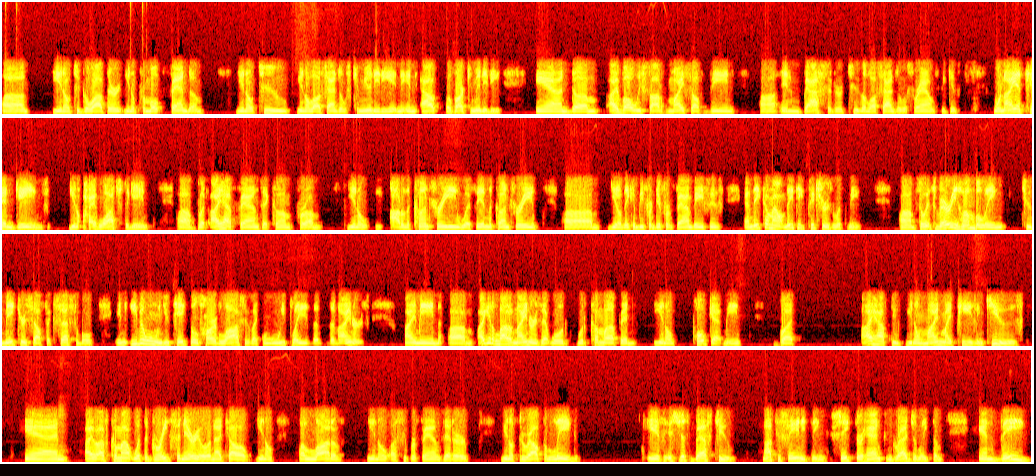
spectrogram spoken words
um, you know, to go out there, you know, promote fandom, you know, to, you know, Los Angeles community and, and out of our community. And um, I've always thought of myself being uh, ambassador to the Los Angeles Rams because when I attend games, you know, I watch the game, uh, but I have fans that come from, you know, out of the country, within the country. Um, you know, they can be from different fan bases and they come out and they take pictures with me. Um, so it's very humbling to make yourself accessible. And even when you take those hard losses, like when we play the, the Niners, I mean, um, I get a lot of Niners that would, would come up and, you know, poke at me, but I have to, you know, mind my P's and Q's. And I, have come out with a great scenario. And I tell, you know, a lot of, you know, uh, super fans that are, you know, throughout the league is it's just best to not to say anything, shake their hand, congratulate them, and they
